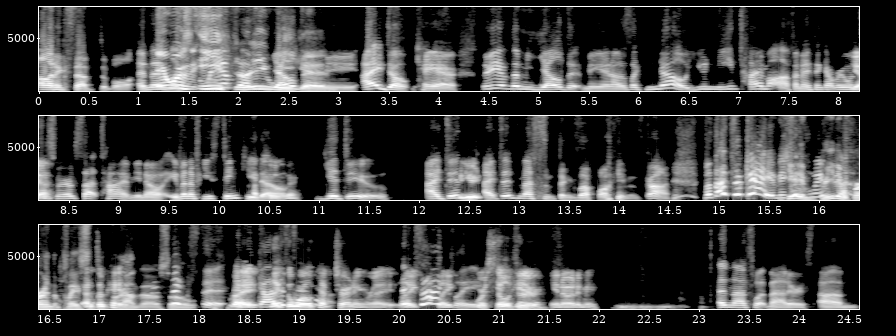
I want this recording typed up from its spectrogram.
unacceptable. And then it like, was E3 weekend. me. I don't care. Three of them yelled at me, and I was like, no, you need time off. And I think everyone yeah. deserves that time, you know, even if you think you Absolutely. don't, you do. I did. You, I did mess some things up while he was gone, but that's okay because he didn't, he didn't burn the place to the okay. ground though. So right, like the world kept turning, right? Like, exactly. like we're still here. You know what I mean? And that's what matters. Um,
